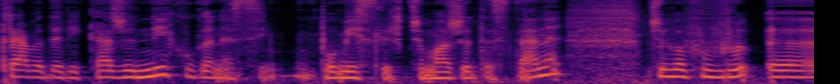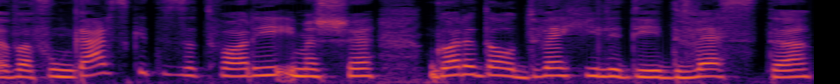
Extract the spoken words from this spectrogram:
трябва да ви кажа, никога не си помислих, че може да стане, че в, е, в унгарските затвори имаше горе-долу 2200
